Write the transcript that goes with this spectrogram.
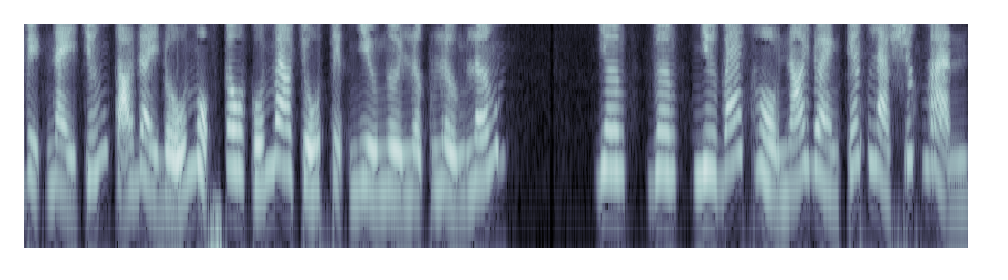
Việc này chứng tỏ đầy đủ một câu của Mao chủ tịch nhiều người lực lượng lớn. Dơn, gơn, như bác Hồ nói đoàn kết là sức mạnh.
